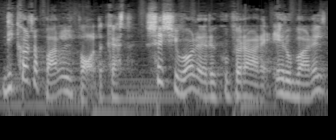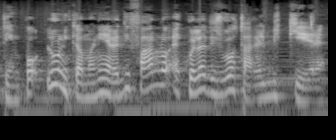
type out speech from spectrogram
Di cosa parla il podcast? Se si vuole recuperare e rubare il tempo, l'unica maniera di farlo è quella di svuotare il bicchiere.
